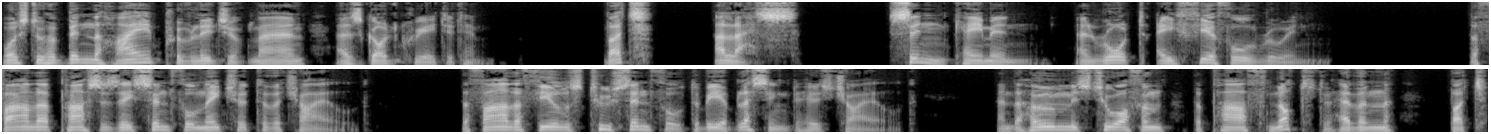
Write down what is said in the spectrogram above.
was to have been the high privilege of man as God created him. But, alas, sin came in and wrought a fearful ruin. The father passes a sinful nature to the child. The father feels too sinful to be a blessing to his child, and the home is too often the path not to heaven, but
